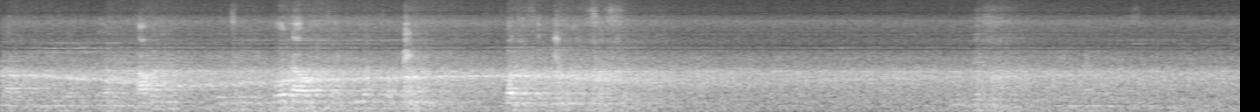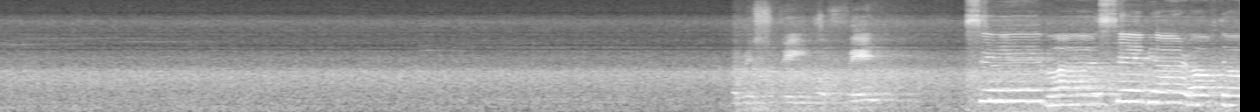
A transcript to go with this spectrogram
blood of the new and eternal covenant, which will be poured out for you and for many, for the forgiveness of sin. Do this in remembrance of me. The mystery of faith. Save us, Savior of the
